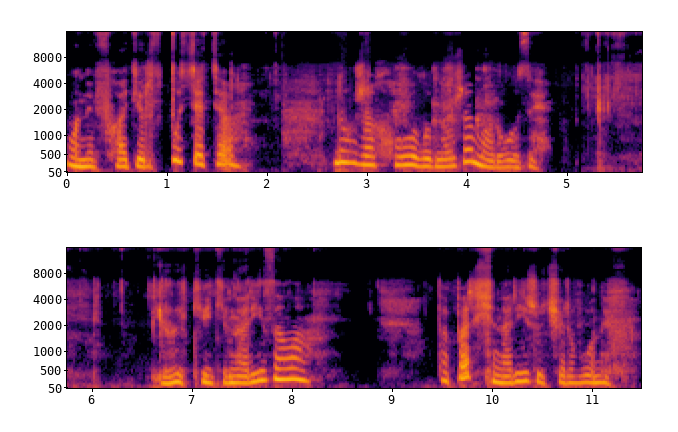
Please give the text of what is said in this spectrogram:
Вони в хаті розпустяться. Дуже холодно, вже морози. Білих квітів нарізала. Тепер ще наріжу червоних.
